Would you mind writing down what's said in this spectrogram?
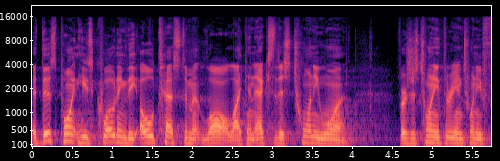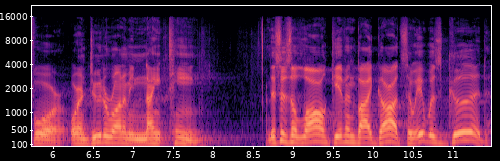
At this point, he's quoting the Old Testament law, like in Exodus 21, verses 23 and 24, or in Deuteronomy 19. This is a law given by God, so it was good.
